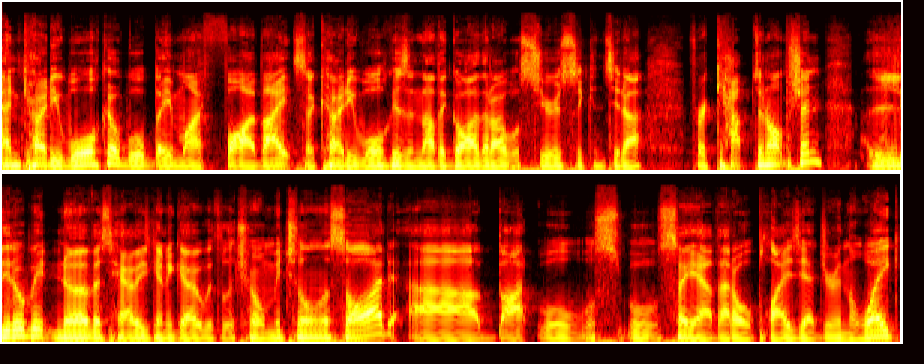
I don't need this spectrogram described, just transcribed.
and Cody Walker will be my five eight. So Cody Walker is another guy that I will seriously consider for a captain option. A little bit nervous how he's going to go with Latrell Mitchell on the side, uh, but we'll, we'll we'll see how that all plays out during the week.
